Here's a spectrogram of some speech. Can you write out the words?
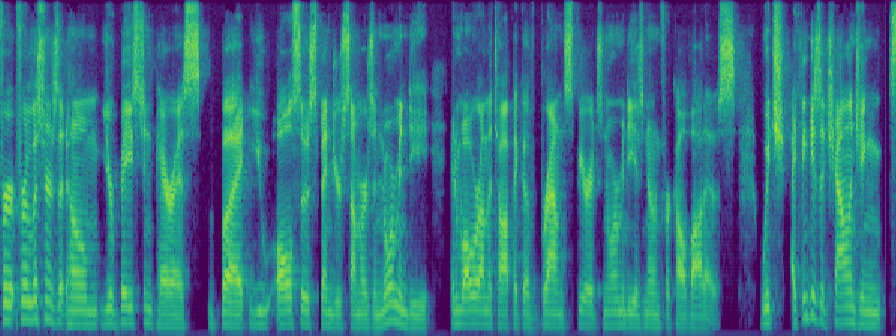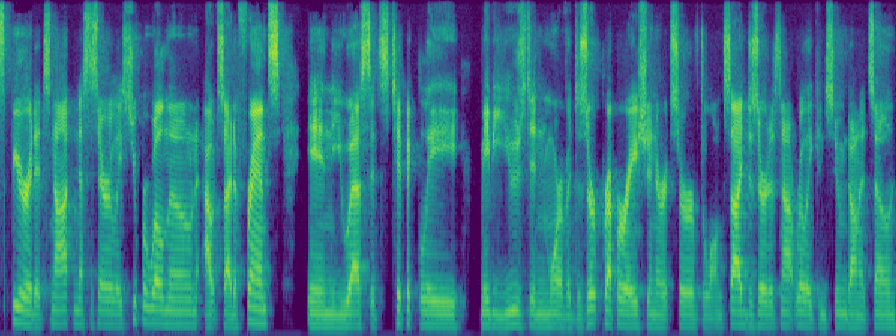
For for listeners at home, you're based in Paris, but you also spend your summers in Normandy. And while we're on the topic of brown spirits, Normandy is known for Calvados, which I think is a challenging spirit. It's not necessarily super well known outside of France. In the US, it's typically maybe used in more of a dessert preparation or it's served alongside dessert. It's not really consumed on its own.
